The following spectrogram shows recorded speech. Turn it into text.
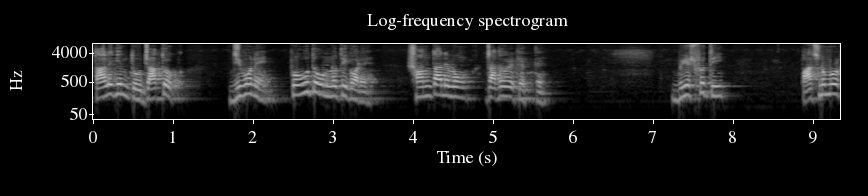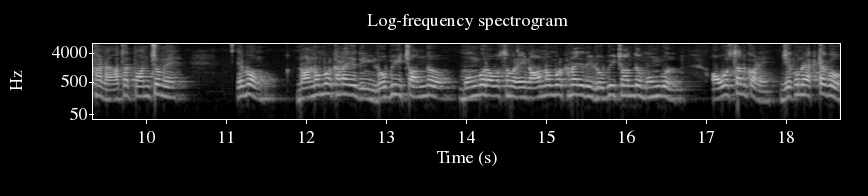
তাহলে কিন্তু জাতক জীবনে প্রভূত উন্নতি করে সন্তান এবং জাতকের ক্ষেত্রে। বৃহস্পতি পাঁচ নম্বরখানা অর্থাৎ পঞ্চমে এবং ন নম্বরখানা যদি রবি চন্দ্র মঙ্গল অবস্থান করে, এই ন নম্বরখানা যদি রবি চন্দ্র মঙ্গল অবস্থান করে যে কোনো একটা গ্রহ,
